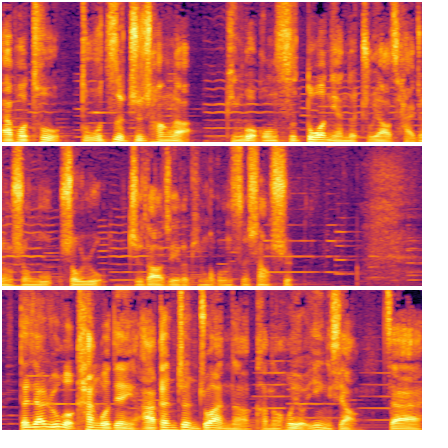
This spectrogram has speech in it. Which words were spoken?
Apple II 独自支撑了。苹果公司多年的主要财政收入收入，直到这个苹果公司上市。大家如果看过电影《阿甘正传》呢，可能会有印象，在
